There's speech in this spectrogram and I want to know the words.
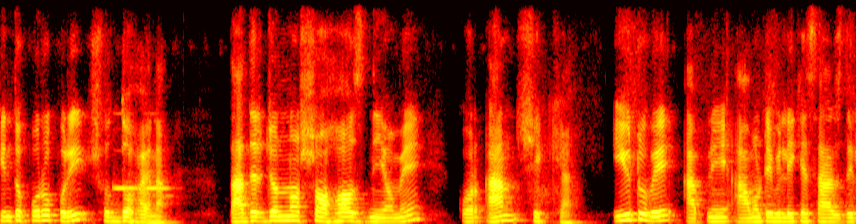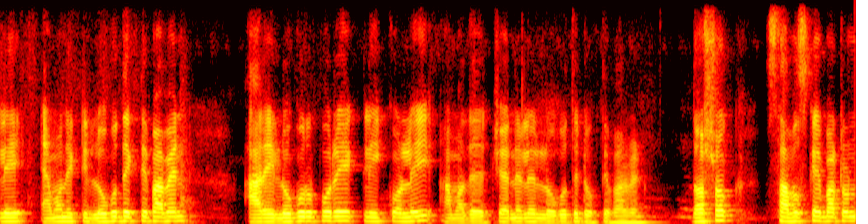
কিন্তু পুরোপুরি শুদ্ধ হয় না, তাদের জন্য সহজ নিয়মে কোরআন শিক্ষা। ইউটিউবে আপনি আমো টিভি লিখে সার্চ দিলে এমন একটি লোগো দেখতে পাবেন আর এই লোগোর উপরে ক্লিক করলেই আমাদের চ্যানেলের লোগোতে ঢুকতে পারবেন। দর্শক, সাবস্ক্রাইব বাটন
